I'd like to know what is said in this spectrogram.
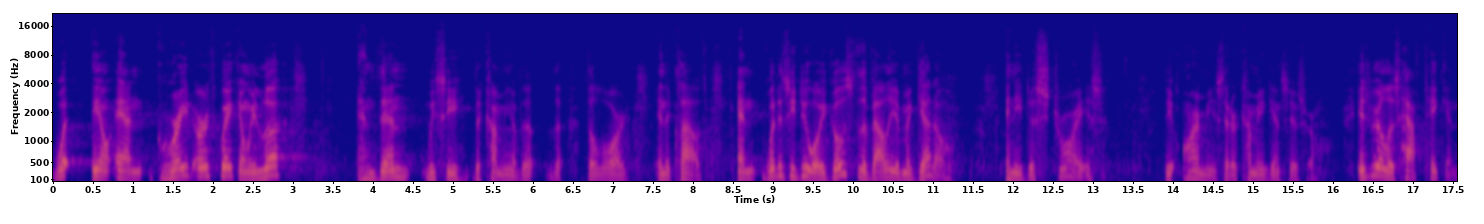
what, you know, and great earthquake, and we look, and then we see the coming of the, the, the Lord in the clouds. And what does he do? Well, he goes to the valley of Megiddo and he destroys the armies that are coming against Israel. Israel is half taken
